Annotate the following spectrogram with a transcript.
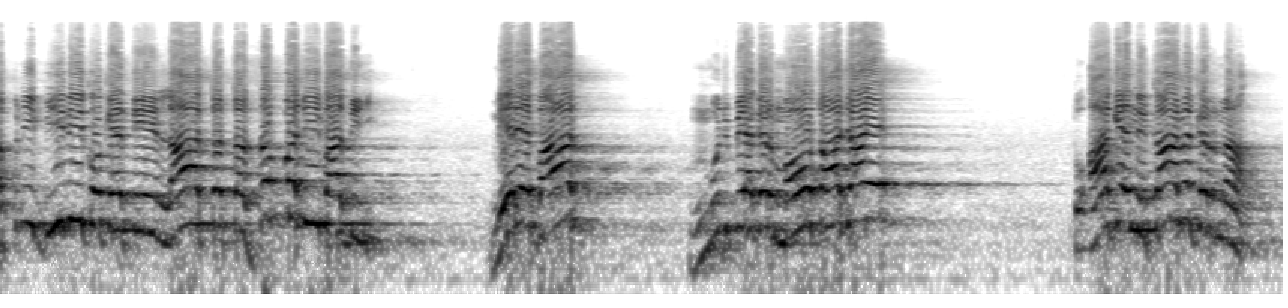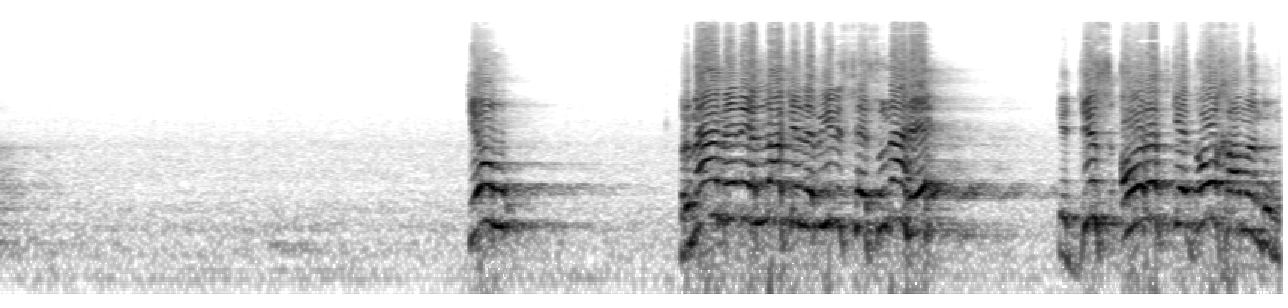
अपनी बीवी को कहते हैं, ला तजब्बजी वादी मेरे बाद मुझ पे अगर मौत आ जाए तो आगे निकाह न करना। क्यों? फरमाया, मैंने अल्लाह के नबीर से सुना है कि जिस औरत के दो खामंद हूँ,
